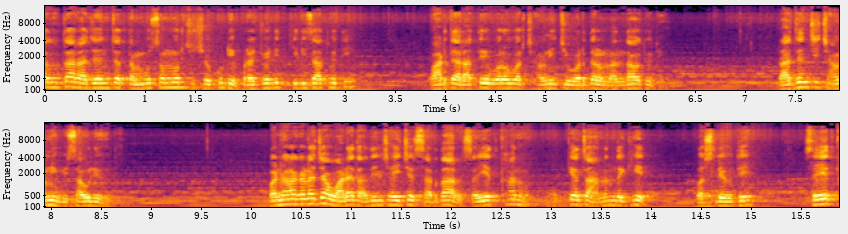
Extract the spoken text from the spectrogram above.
ہوتا تمبو سموکٹی پرجولیت ہوتی راتری برابر چھاؤنی چردڑ مندا ہوتی چھاؤنی ویسا لیتی بنار گڑا آدل شاہ سردار سید خان ہو سڑک سرد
